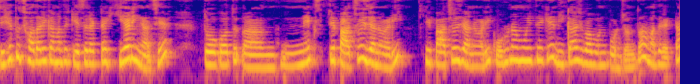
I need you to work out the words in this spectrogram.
যেহেতু ছ তারিখ আমাদের কেসের একটা হিয়ারিং আছে, তো গত নেক্সট যে পাঁচই জানুয়ারি, সেই পাঁচই জানুয়ারি করুণাময়ী থেকে বিকাশ ভবন পর্যন্ত আমাদের একটা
